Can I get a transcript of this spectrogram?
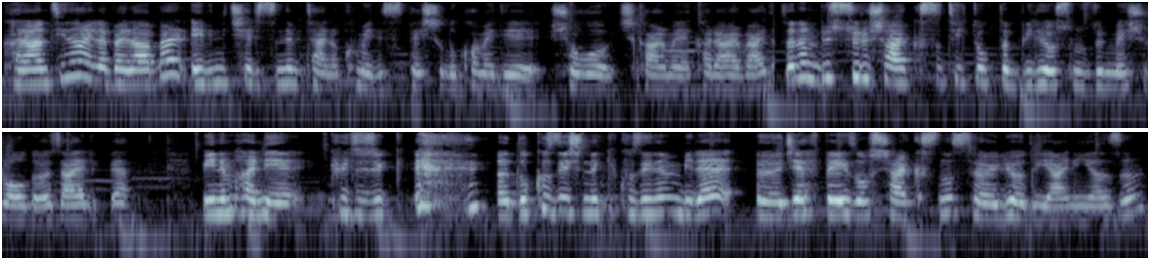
Karantina ile beraber evin içerisinde bir tane komedi special'ı, komedi şovu çıkarmaya karar verdi. Zaten bir sürü şarkısı TikTok'ta biliyorsunuzdur meşhur oldu özellikle. Benim hani küçücük 9 yaşındaki kuzenim bile e, Jeff Bezos şarkısını söylüyordu yani yazın.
